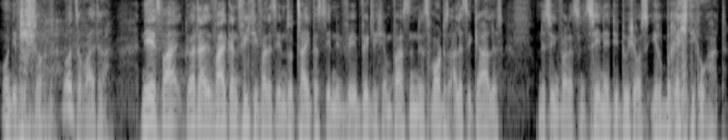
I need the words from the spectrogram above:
und ihr wisst schon und so weiter. Nee, es war, gehört, halt- war ganz wichtig, weil es eben so zeigt, dass denen wirklich im wahrsten Sinne des Wortes alles egal ist. Und deswegen war das eine Szene, die durchaus ihre Berechtigung hat.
